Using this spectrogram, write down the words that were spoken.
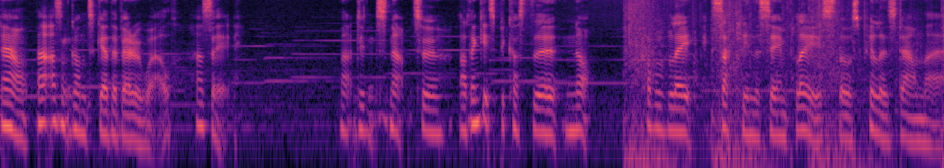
Now, that hasn't gone together very well, has it? That didn't snap to... I think it's because they're not probably exactly in the same place, those pillars down there.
